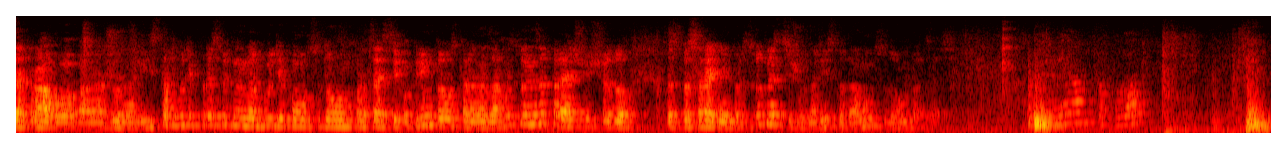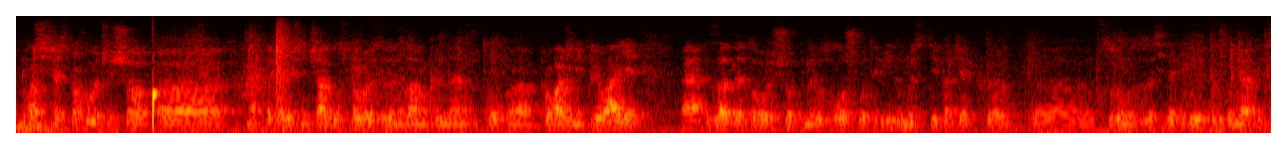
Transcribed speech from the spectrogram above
Це право е, журналіста бути присутнім на будь-якому судовому процесі. Окрім того, сторона захисту не заперечує щодо безпосередньої присутності журналіста в даному судовому процесі. Ваша честь, враховуючи, що е, на теперішній час досудове розслідування даному кримінальному е, провадженні триває, е, задля того, щоб не розголошувати відомості, так як е, е, в судовому засіданні будуть повідомлятись,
